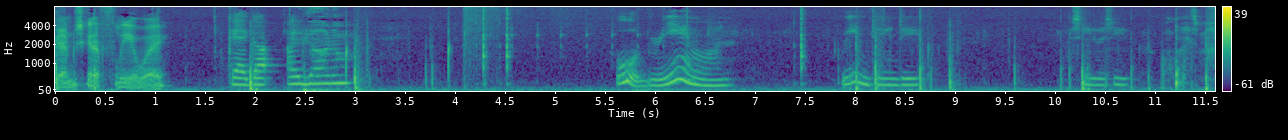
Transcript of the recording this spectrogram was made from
Okay, I'm just gonna flee away. Okay, I got I got him. Ooh, a green one. Green TNT. I see you, I see you. Oh, that's mine.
